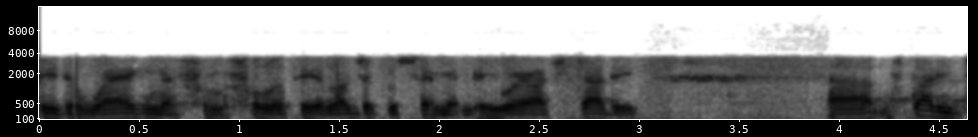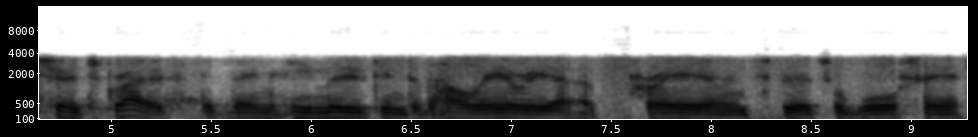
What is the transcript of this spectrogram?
Peter Wagner from Fuller Theological Seminary, where I studied. Uh, studied church growth, but then he moved into the whole area of prayer and spiritual warfare.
